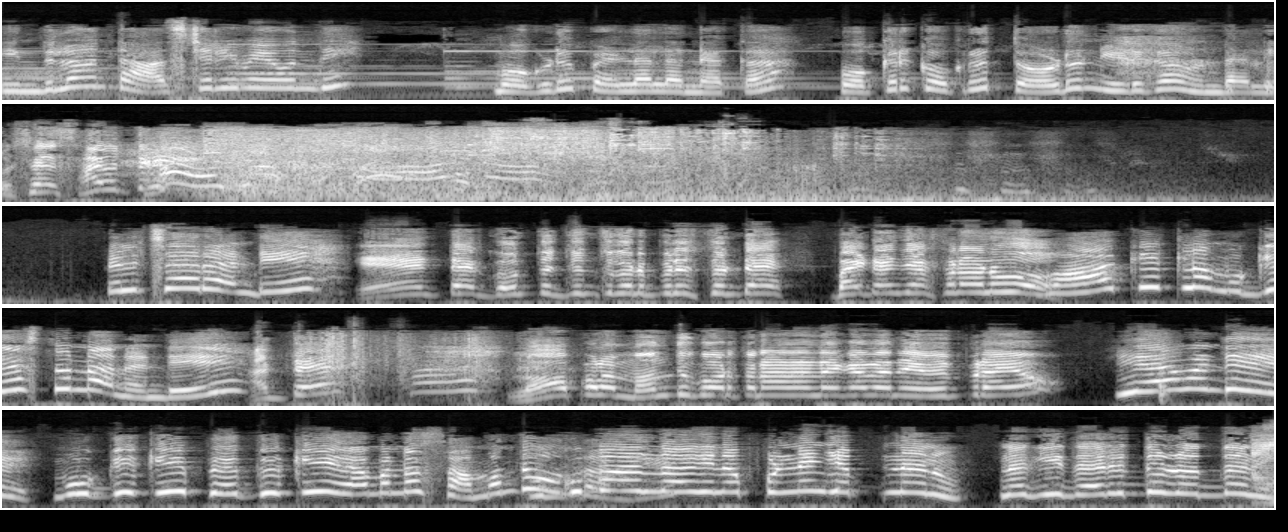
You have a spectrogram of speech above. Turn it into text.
ఇందులో అంత ఆశ్చర్యం ఏముంది మొగుడు పెళ్ళాలన్నాక ఒకరికొకరు తోడు నిడిగా ఉండాలి. పిలిచారండి. ఏంటే గొంతు చించుకొని పిలుస్తుంటే బయట ఏం చేస్తున్నావు నువ్వు? వాకిట్లో ముగ్గేస్తున్నానండి. అంటే లోపల మందు కొడుతున్నాననే కదా నీ అభిప్రాయం? ఏమండి ముగ్గుకి పెగ్గుకి ఏమన్నా సంబంధం తాగినప్పుడు నేను చెప్తున్నాను. నాకు ఈ దరిద్రుడు వద్దని.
